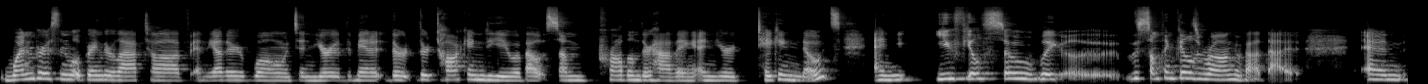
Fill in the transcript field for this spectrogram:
one person will bring their laptop and the other won't and you're the man they're they're talking to you about some problem they're having and you're taking notes and you, you feel so like uh, something feels wrong about that and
